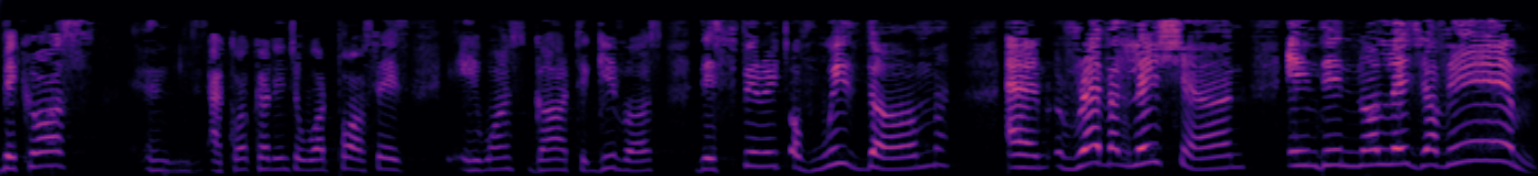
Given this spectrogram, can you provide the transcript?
Because, according to what Paul says, he wants God to give us the spirit of wisdom and revelation in the knowledge of Him.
